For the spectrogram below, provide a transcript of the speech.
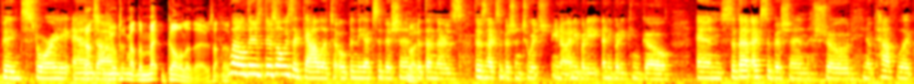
big story. And um, you're talking about the Met Gala, there is that? The... Well, there's there's always a gala to open the exhibition, right. but then there's there's an exhibition to which you know anybody anybody can go. And so that exhibition showed you know Catholic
